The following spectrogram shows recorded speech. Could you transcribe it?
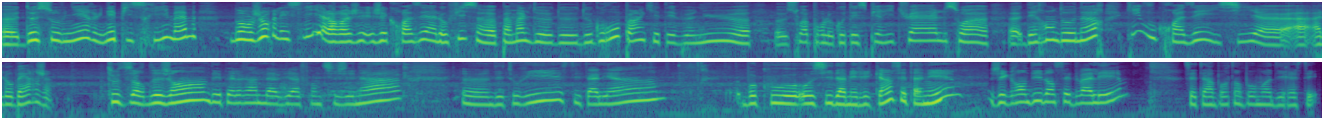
de souvenirs, une épicerie même. Bonjour Leslie, alors j'ai croisé à l'office pas mal de, groupes hein, qui étaient venus soit pour le côté spirituel, soit des randonneurs. Qui vous croisez ici à, l'auberge? Toutes sortes de gens, des pèlerins de la Via Francigena, euh, des touristes italiens, beaucoup aussi d'Américains cette année. J'ai grandi dans cette vallée. C'était important pour moi d'y rester.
